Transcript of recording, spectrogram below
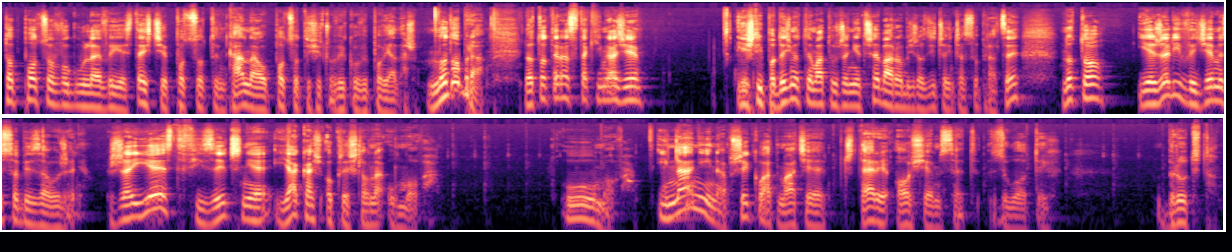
to po co w ogóle wy jesteście, po co ten kanał, po co ty się człowieku wypowiadasz. No dobra, no to teraz w takim razie, jeśli podejdziemy do tematu, że nie trzeba robić rozliczeń czasu pracy, no to jeżeli wyjdziemy sobie z założenia, że jest fizycznie jakaś określona umowa, umowa i na niej na przykład macie 4800 zł brutto.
